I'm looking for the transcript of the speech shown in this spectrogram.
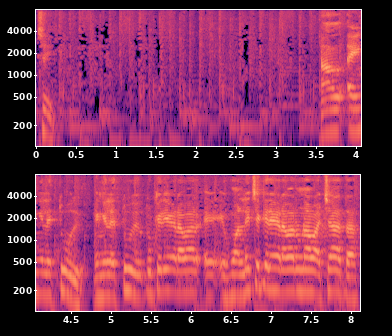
Sí. Ah, en el estudio, en el estudio, tú querías grabar, eh, eh, Juan Leche quería grabar una bachata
